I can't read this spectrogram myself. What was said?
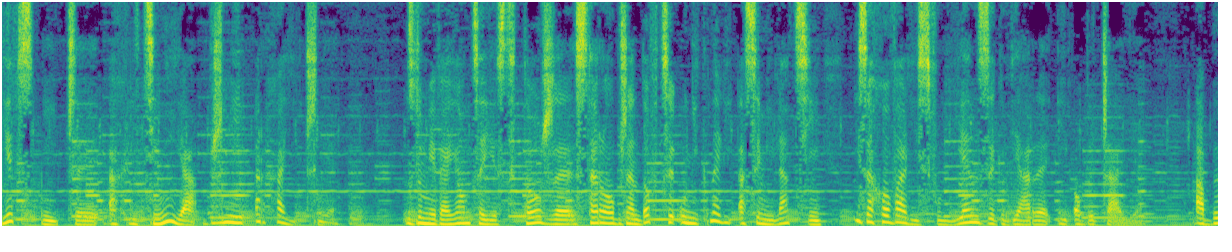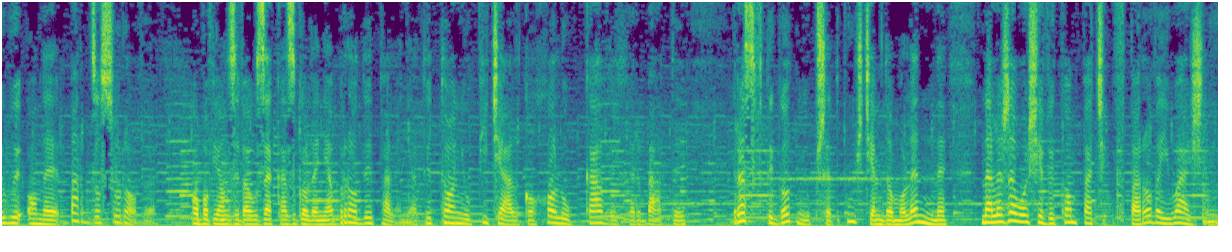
Jewstni czy Achlicynia brzmi archaicznie. Zdumiewające jest to, że staroobrzędowcy uniknęli asymilacji i zachowali swój język, wiarę i obyczaje. A były one bardzo surowe. Obowiązywał zakaz golenia brody, palenia tytoniu, picia alkoholu, kawy, herbaty. Raz w tygodniu przed pójściem do Molenny należało się wykąpać w parowej łaźni,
